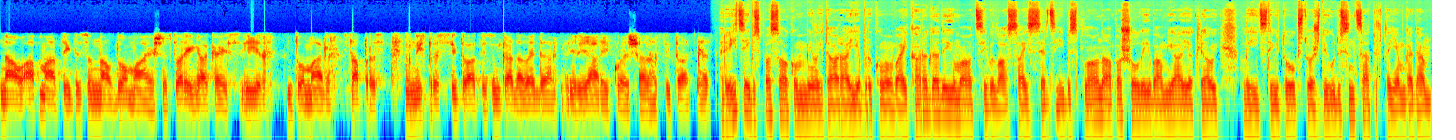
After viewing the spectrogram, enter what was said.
nav apmācītas un nav domājušas, svarīgākais ir tomēr saprast un izprast situācijas un kādā veidā ir jārīkojas šādās situācijās. Rīcības pasākumi militārā iebrukuma vai kara gadījumā civilās aizsardzības plānā pašvaldībām jāiekļauj līdz 2024. gadam.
